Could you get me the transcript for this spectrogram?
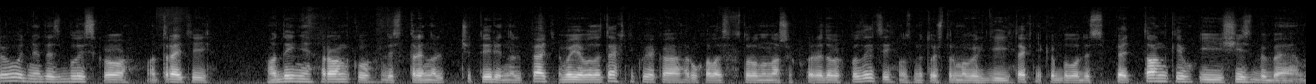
Сьогодні десь близько о 3 годині ранку, десь 3.04-05, виявили техніку, яка рухалась в сторону наших передових позицій ну, з метою штурмових дій. Техніки було десь 5 танків і 6 ББМ.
